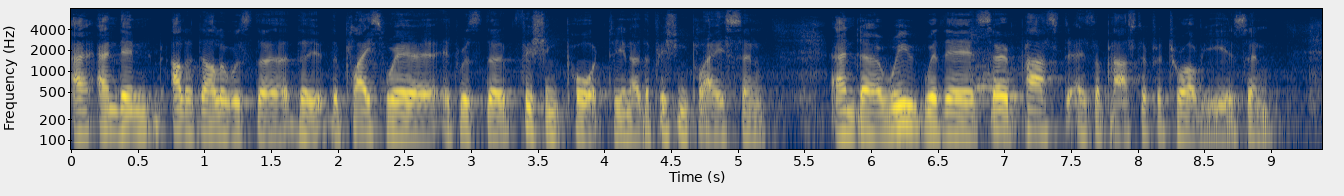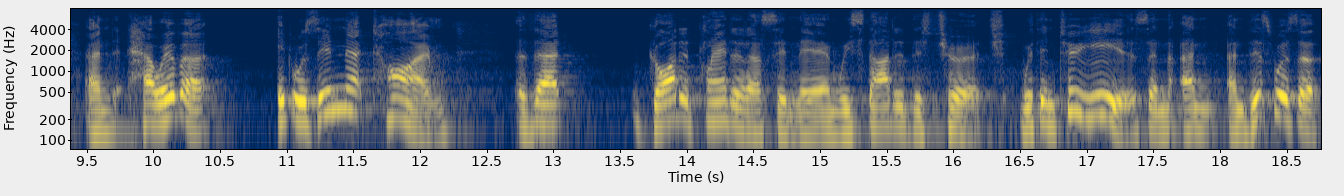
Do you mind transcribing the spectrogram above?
and then Ulladulla was the, the, the, place where it was the fishing port, you know, the fishing place. And, and uh, we were there, served past, as a pastor for 12 years. And, and however, it was in that time that God had planted us in there and we started this church within two years. And, and, and this was a,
